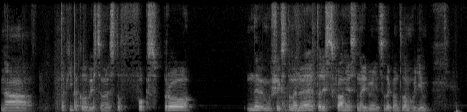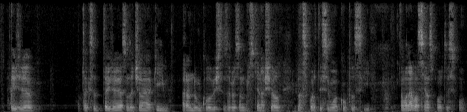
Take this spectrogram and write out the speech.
na takovýhle koloběžce, jmenuje se to Fox Pro, nevím už, jak se to jmenuje, tady schválně, jestli najdu něco, tak vám to tam hodím. Takže, tak se, takže já jsem začal na nějaký random koloběžce, kterou jsem prostě našel na Sportissimu a koupil si ji. Nebo ne vlastně na Sportissimu.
